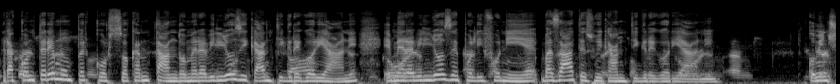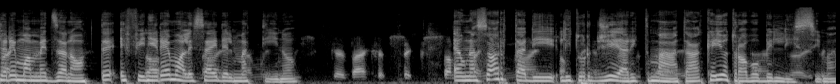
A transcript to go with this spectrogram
Racconteremo un percorso cantando meravigliosi canti gregoriani e meravigliose polifonie basate sui canti gregoriani. Cominceremo a mezzanotte e finiremo alle 6 del mattino. È una sorta di liturgia ritmata che io trovo bellissima.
